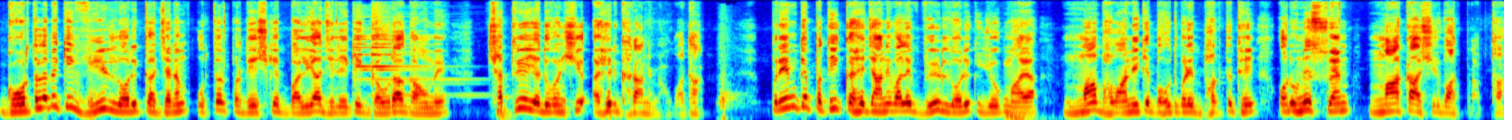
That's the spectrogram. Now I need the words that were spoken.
गौरतलब है कि वीर लौरिक का जन्म उत्तर प्रदेश के बलिया ज़िले के गौरा गाँव में क्षत्रिय यदुवंशी अहिर घराने में हुआ था। प्रेम के प्रतीक कहे जाने वाले वीर लोरिक योग माया माँ भवानी के बहुत बड़े भक्त थे और उन्हें स्वयं माँ का आशीर्वाद प्राप्त था।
